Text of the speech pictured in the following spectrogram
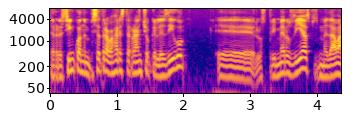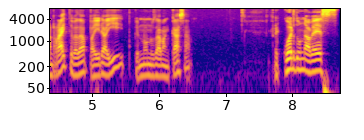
de recién cuando empecé a trabajar este rancho que les digo, eh, los primeros días pues me daban right, ¿verdad? Para ir ahí, porque no nos daban casa. Recuerdo una vez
